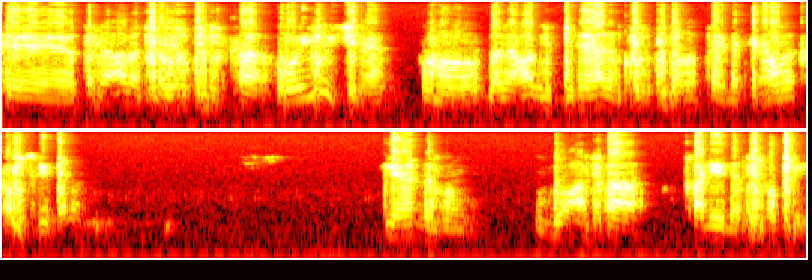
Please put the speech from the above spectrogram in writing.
dabeecada tawakulka way way jiraan oo dabeecadu bini aadamka way ku badan tahay laakiin haweenka u sii badan. Liannahum ducafaa qaliila sabri.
